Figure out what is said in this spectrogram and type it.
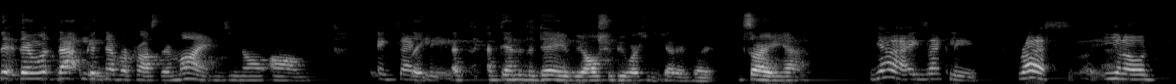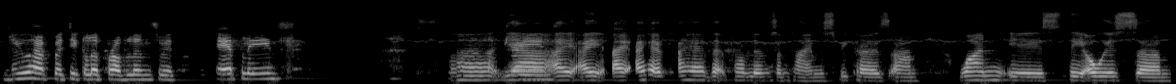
th- there was that could never cross their minds you know um exactly. like at, at the end of the day we all should be working together but sorry yeah. Yeah exactly. Ras you know you have particular problems with airplanes? Uh, yeah I, I i have i have that problem sometimes because um one is they always um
